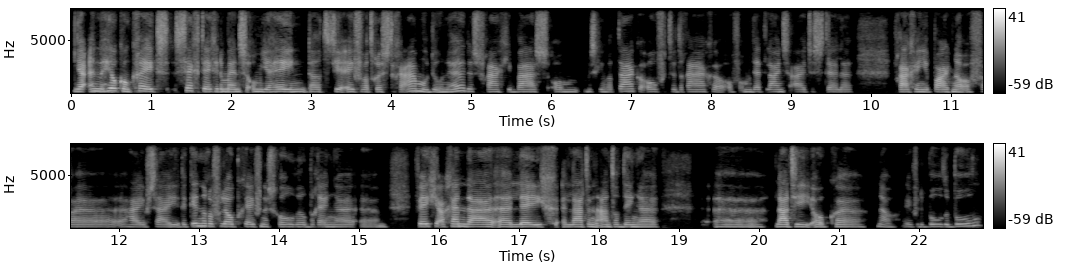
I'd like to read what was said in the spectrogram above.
Ja, en heel concreet, zeg tegen de mensen om je heen dat je even wat rustiger aan moet doen. Hè? Dus vraag je baas om misschien wat taken over te dragen of om deadlines uit te stellen. Vraag aan je partner of uh, hij of zij de kinderen voorlopig even naar school wil brengen. Um, veeg je agenda uh, leeg. Laat een aantal dingen, uh, laat die ook, nou, even de boel de boel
